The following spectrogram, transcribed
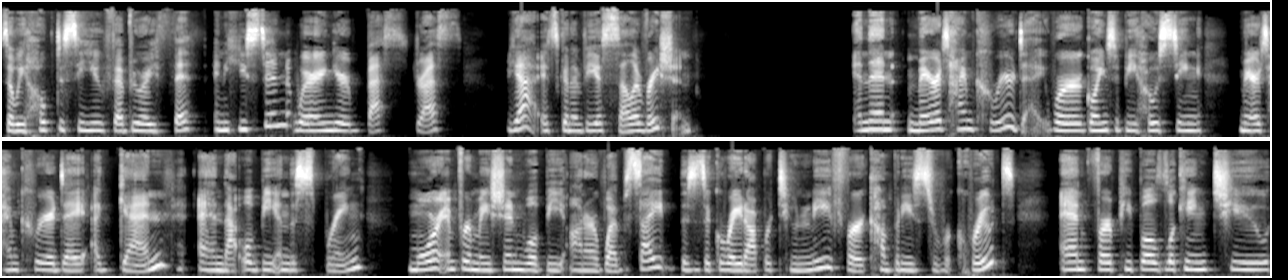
So we hope to see you February 5th in Houston wearing your best dress. Yeah, it's going to be a celebration. And then Maritime Career Day. We're going to be hosting Maritime Career Day again, and that will be in the spring. More information will be on our website. This is a great opportunity for companies to recruit and for people looking to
